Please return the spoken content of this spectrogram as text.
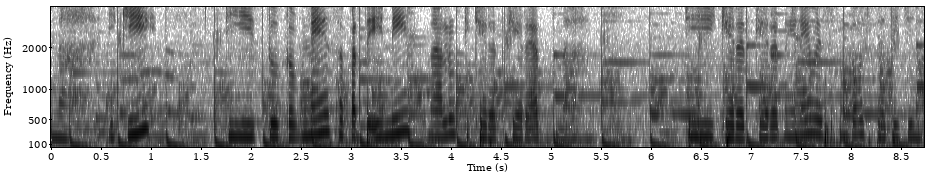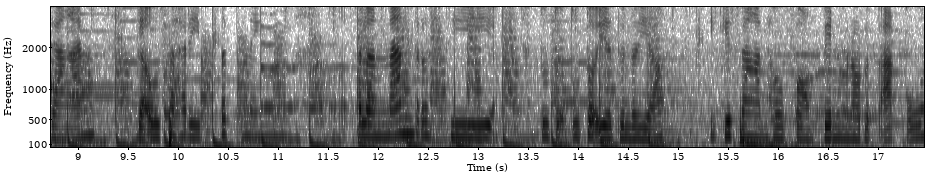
Nah iki ditutup nih seperti ini lalu digeret-geret. Nah digeret-geret ini wis engko wis dadi cincangan gak usah ribet neng telenan terus di tutuk-tutuk ya dulu ya. Iki sangat pin menurut aku.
